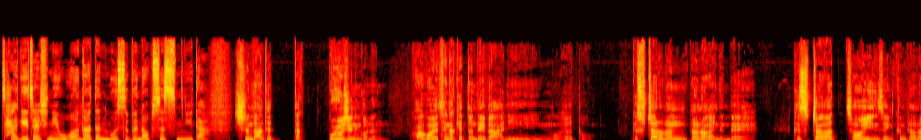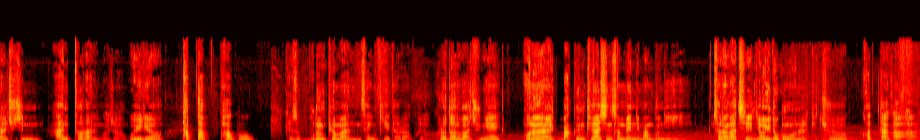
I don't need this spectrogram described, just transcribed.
자기 자신이 원하던 모습은 없었습니다. 실은 나한테 딱 보여지는 거는 과거에 생각했던 내가 아닌 거예요 또. 그 숫자로는 변화가 있는데 그 숫자가 저의 인생에 큰 변화를 주진 않더라는 거죠. 오히려 답답하고 계속 물음표만 생기더라고요. 그러던 와중에 어느 날 막 은퇴하신 선배님 한 분이 저랑 같이 여의도 공원을 이렇게 쭉 걷다가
